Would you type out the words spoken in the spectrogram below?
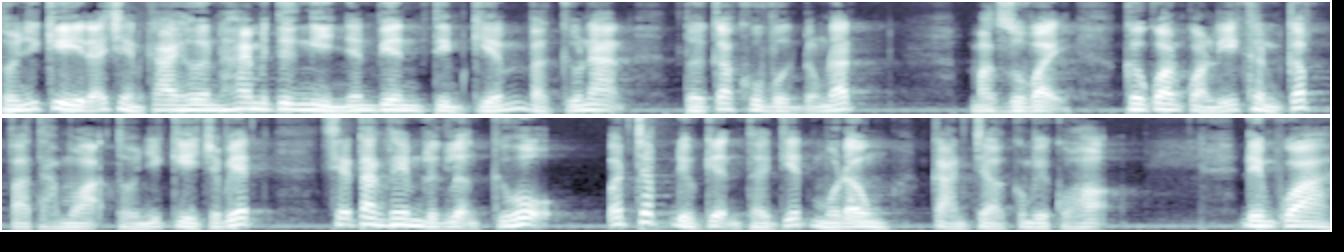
Thổ Nhĩ Kỳ đã triển khai hơn 24.000 nhân viên tìm kiếm và cứu nạn tới các khu vực động đất. Mặc dù vậy, cơ quan quản lý khẩn cấp và thảm họa Thổ Nhĩ Kỳ cho biết sẽ tăng thêm lực lượng cứu hộ bất chấp điều kiện thời tiết mùa đông cản trở công việc của họ. Đêm qua,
